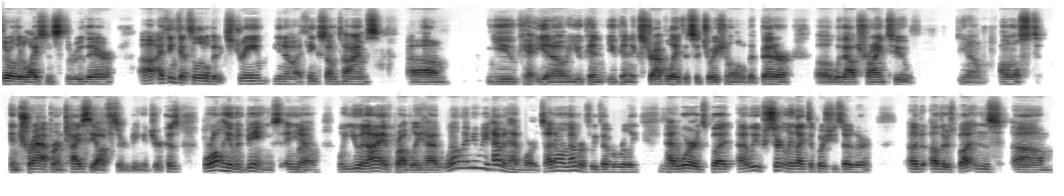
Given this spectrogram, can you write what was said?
throw their license through there. Uh, I think that's a little bit extreme. You know, I think sometimes um, you can, you know, you can you can extrapolate the situation a little bit better uh, without trying to, you know, almost entrap or entice the officer to being a jerk because we're all human beings and you Right. know well you and i have probably had well maybe we haven't had words i don't remember if we've ever really had words, but uh, we certainly like to push each other oth- others' buttons. Um,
